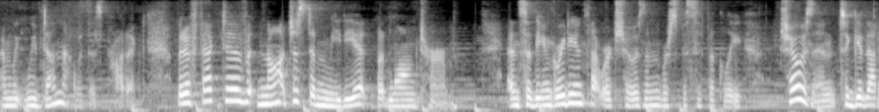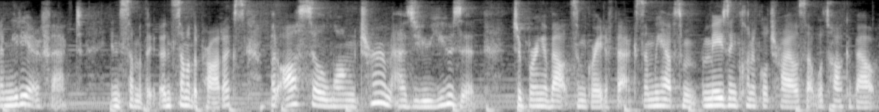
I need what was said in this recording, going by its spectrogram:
And we, have done that with this product. But effective, not just immediate, but long term. And so the ingredients that were chosen were specifically chosen to give that immediate effect in some of the in some of the products, but also long term as you use it to bring about some great effects. And we have some amazing clinical trials that we'll talk about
